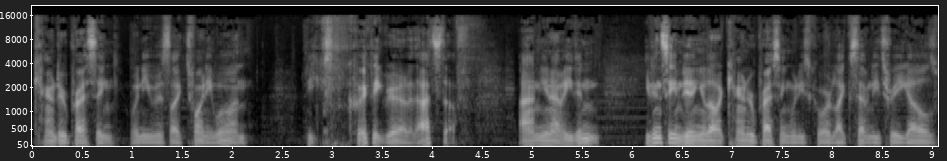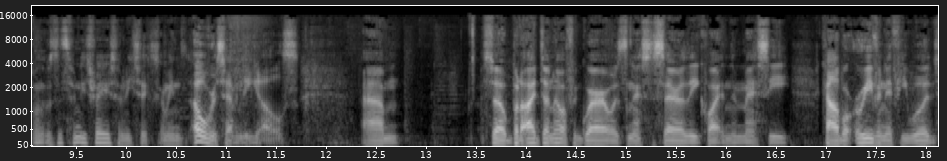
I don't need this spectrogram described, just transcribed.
counter pressing when he was like 21. He quickly grew out of that stuff, and you know, he didn't. He didn't see him doing a lot of counter pressing when he scored like 73 goals. When was it 73 or 76? I mean, over 70 goals. Um, so, but I don't know if Aguero is necessarily quite in the Messi caliber, or even if he would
